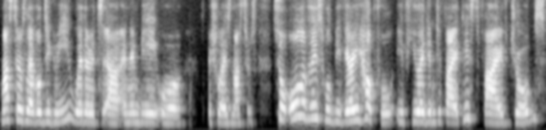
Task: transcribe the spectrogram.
master's level degree, whether it's uh, an MBA or specialized masters. So all of this will be very helpful if you identify at least five jobs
